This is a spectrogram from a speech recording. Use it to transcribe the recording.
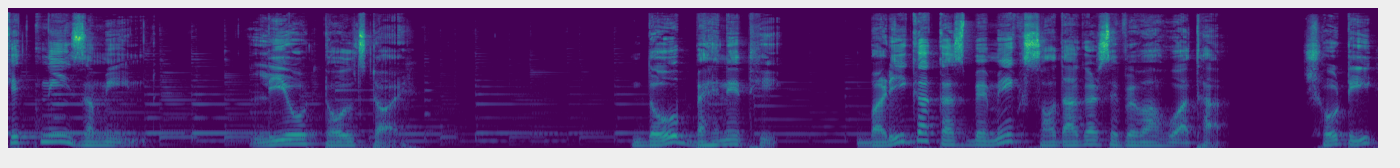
कितनी ज़मीन? Leo Tolstoy. दो बहनें थी। बड़ी का कस्बे में एक सौदागर से विवाह हुआ था। छोटी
